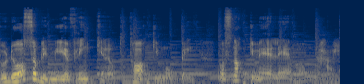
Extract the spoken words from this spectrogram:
burde også blitt mye flinkere å ta tak i mobbing og snakke med elever om det her.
